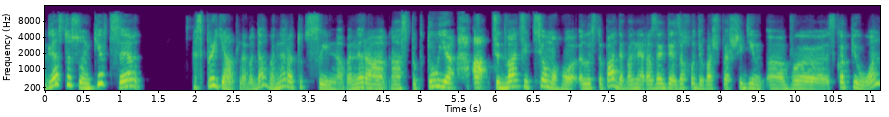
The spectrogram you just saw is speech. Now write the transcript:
Для стосунків це Сприятливо, да? Венера тут сильна, Венера аспектує. А, це 27 листопада Венера зайде, заходить в ваш перший дім в Скорпіон,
